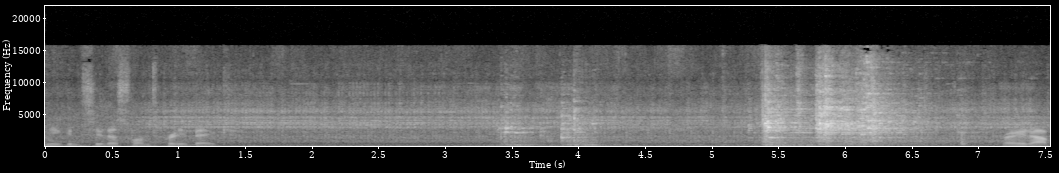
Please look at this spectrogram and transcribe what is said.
You can see this one's pretty big. Right up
